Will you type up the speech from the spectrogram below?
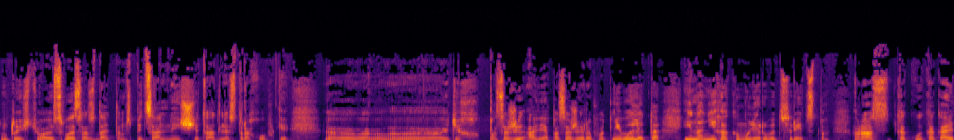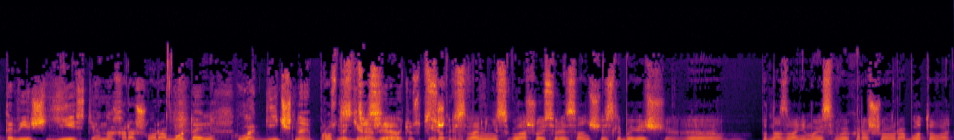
ну, то есть у АСВ создать там специальные счета для страховки э, э, этих пассажир, авиапассажиров от невылета и на них аккумулировать средства. Раз какая-то вещь есть, и она хорошо работает, ну, логично просто тиражировать успешно. Я с вами не соглашусь, Александр, если бы вещь э, под названием АСВ хорошо работала,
